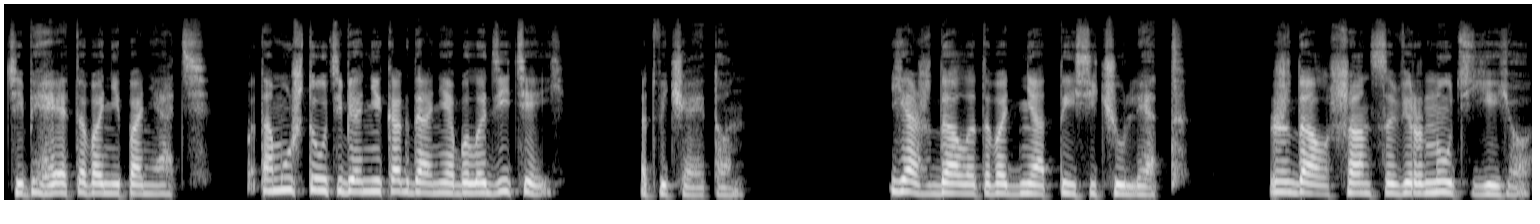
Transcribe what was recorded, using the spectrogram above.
«Тебе этого не понять, потому что у тебя никогда не было детей», — отвечает он. «Я ждал этого дня тысячу лет. Ждал шанса вернуть ее,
